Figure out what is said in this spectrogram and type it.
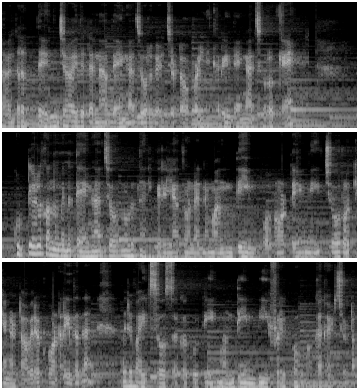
തകർത്ത് എൻജോയ് ചെയ്തിട്ട് തന്നെ ആ തേങ്ങാച്ചോറ് കഴിച്ചിട്ടോ പള്ളിക്കറി തേങ്ങാച്ചോറൊക്കെ കുട്ടികൾക്കൊന്നും പിന്നെ തേങ്ങാച്ചോറിനോട് താല്പര്യമില്ലാത്തതുകൊണ്ട് തന്നെ മന്തിയും പൊറോട്ടയും നെയ്ച്ചോറും ഒക്കെയാണ് കേട്ടോ അവരൊക്കെ ഓർഡർ ചെയ്തത്. ഒരു വൈറ്റ് സോസൊക്കെ കൂട്ടി മന്തിയും ബീഫ് റിപ്പും ഒക്കെ കഴിച്ചു കേട്ടോ.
